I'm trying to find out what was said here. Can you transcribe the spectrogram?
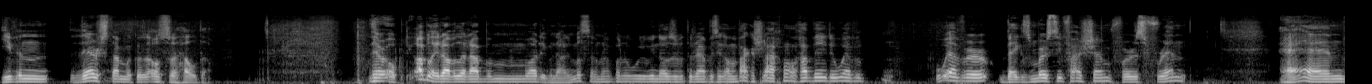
Even their stomach was also held up. They're opening. Whoever, whoever begs mercy for Hashem for his friend, and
